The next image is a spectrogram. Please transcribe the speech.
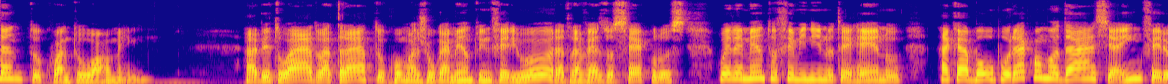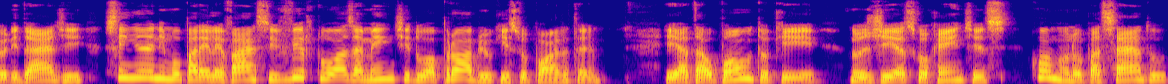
tanto quanto o homem. Habituado a trato como a julgamento inferior através dos séculos, o elemento feminino terreno acabou por acomodar-se à inferioridade, sem ânimo para elevar-se virtuosamente do opróbrio que suporta. E a tal ponto que, nos dias correntes, como no passado,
